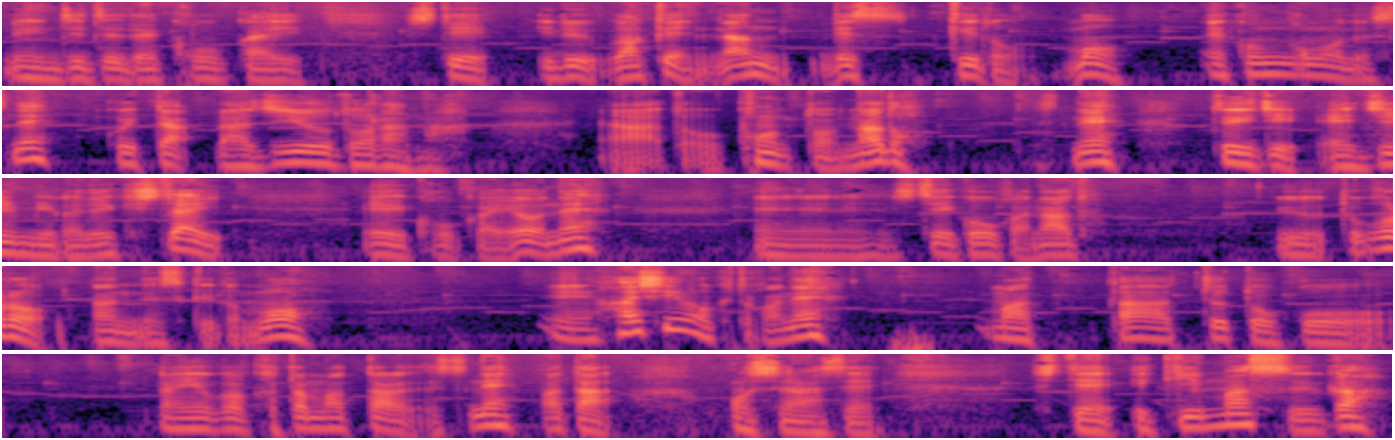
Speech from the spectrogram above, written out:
連日で公開しているわけなんですけども、今後もですね、こういったラジオドラマ、あとコントなどですね、随時、準備ができ次第、え公開をね、えー、していこうかなというところなんですけども、えー、配信枠とかね、またちょっとこう、内容が固まったらですね、またお知らせしていきますが、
